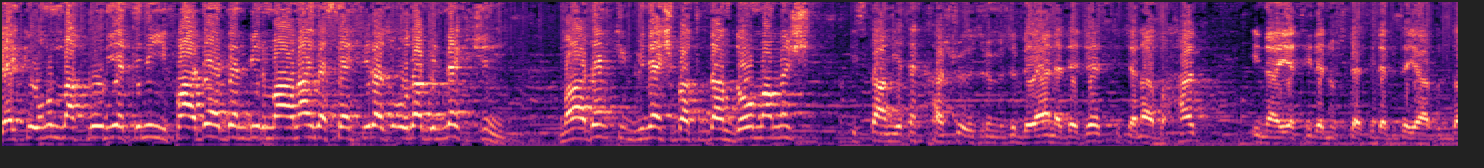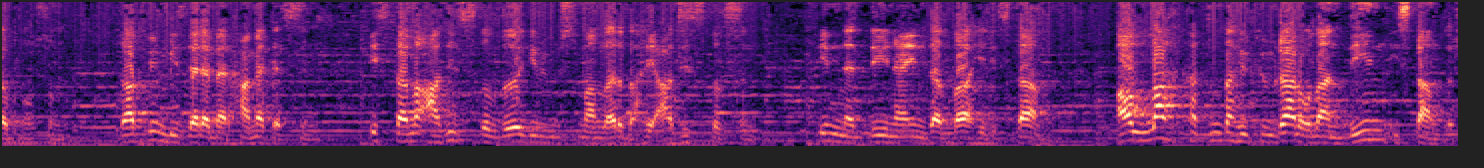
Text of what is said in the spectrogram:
belki onun makbuliyetini ifade eden bir manayla serfiraz olabilmek için madem ki güneş batıdan doğmamış İslamiyet'e karşı özrümüzü beyan edeceğiz ki Cenab-ı Hak inayetiyle, nusretiyle bize yardımda bulunsun. Rabbim bizlere merhamet etsin. İslam'ı aziz kıldığı gibi Müslümanları dahi aziz kılsın. İnne dine indellahil İslam. Allah katında hükümrar olan din İslam'dır.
